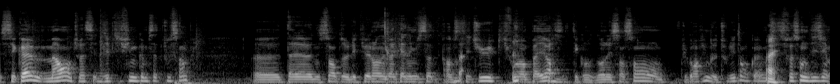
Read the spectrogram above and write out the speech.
c'est quand même marrant, tu vois, c'est des petits films comme ça tout simples. Euh, t'as une sorte de l'équivalent d'American Institute qui font l'Empire, c'était dans les 500 plus grands films de tous les temps quand même. Ouais. C'est 70e.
